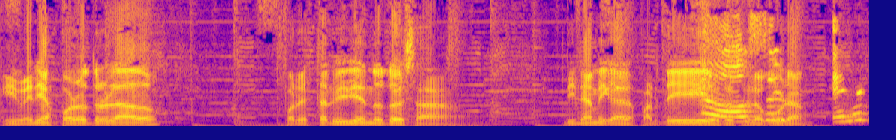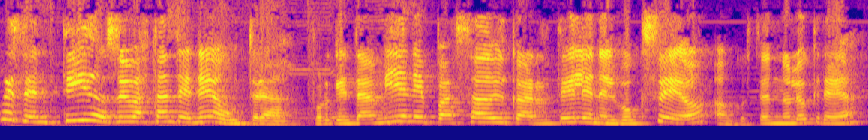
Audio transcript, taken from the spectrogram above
y venías por otro lado por estar viviendo toda esa dinámica de los partidos, toda esa soy- locura. en ese sentido soy bastante neutra, porque también he pasado el cartel en el boxeo, aunque usted no lo crea,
